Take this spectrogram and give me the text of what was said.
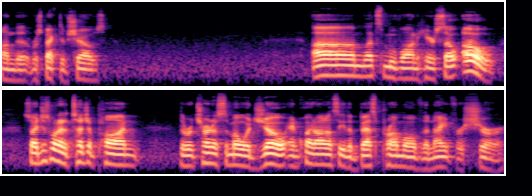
on the respective shows. Um, let's move on here. So, oh, so I just wanted to touch upon the return of Samoa Joe, and quite honestly, the best promo of the night for sure.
